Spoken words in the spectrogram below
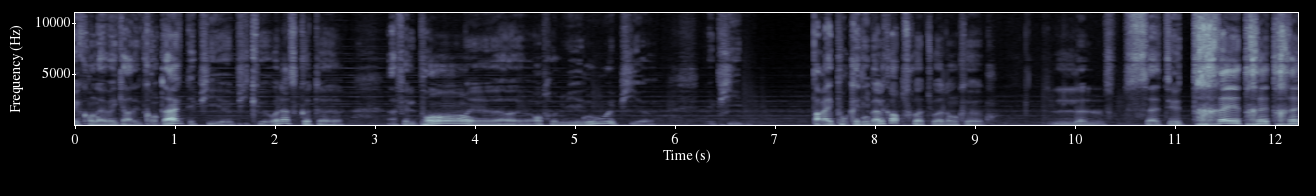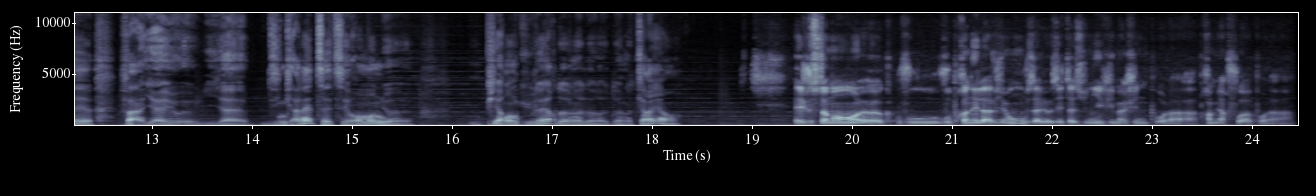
et qu'on avait gardé le contact, et puis, puis que voilà, Scott a fait le pont entre lui et nous, et puis, et puis pareil pour Cannibal Corpse, quoi, tu vois, donc ça a été très, très, très. Enfin, il y a, y a c'est vraiment une, pierre angulaire de, notre carrière. Hein. Et justement, euh, vous, prenez l'avion, vous allez aux États-Unis, j'imagine pour la première fois, pour la,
